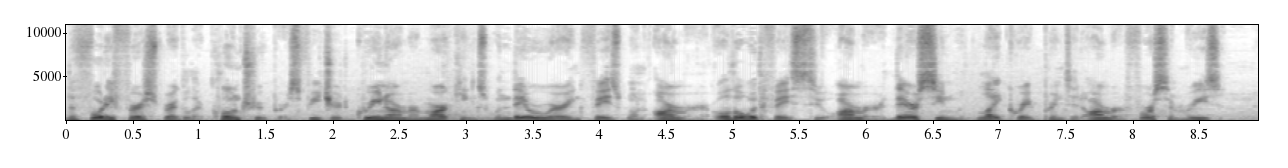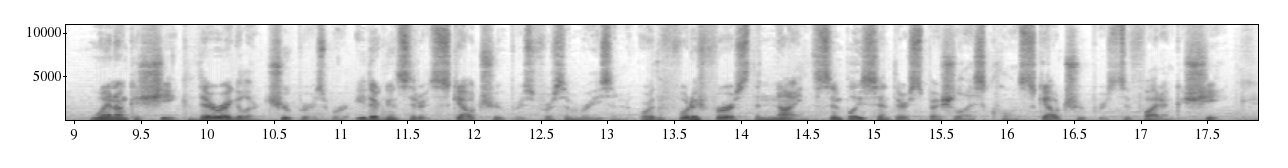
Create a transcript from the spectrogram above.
The 41st regular clone troopers featured green armor markings when they were wearing Phase 1 armor, although with Phase 2 armor, they are seen with light gray printed armor for some reason. When on Kashyyyk, their regular troopers were either considered scout troopers for some reason, or the 41st and 9th simply sent their specialized clone scout troopers to fight on Kashyyyk.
